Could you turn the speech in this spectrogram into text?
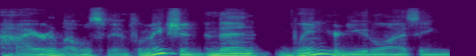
higher levels of inflammation. And then when you're utilizing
